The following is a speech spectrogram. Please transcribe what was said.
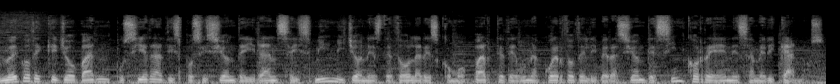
Luego de que Joe Biden pusiera a disposición de Irán 6 mil millones de dólares como parte de un acuerdo de liberación de cinco rehenes americanos,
